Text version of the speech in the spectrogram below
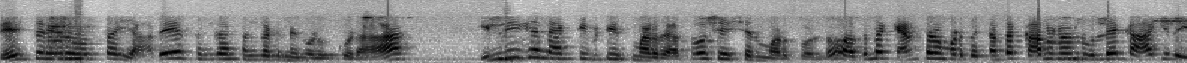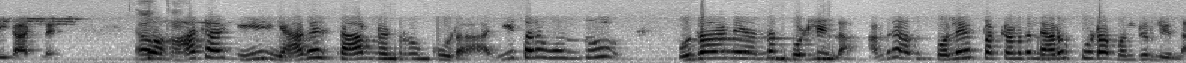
ದೇಶದಲ್ಲಿರುವಂತ ಯಾವುದೇ ಸಂಘ ಸಂಘಟನೆಗಳು ಕೂಡ ಇಲ್ಲಿಗಲ್ ಆಕ್ಟಿವಿಟೀಸ್ ಮಾಡಿದ್ರೆ ಅಸೋಸಿಯೇಷನ್ ಮಾಡ್ಕೊಂಡು ಅದನ್ನ ಕ್ಯಾನ್ಸಲ್ ಮಾಡ್ಬೇಕಂತ ಕಾನೂನಲ್ಲಿ ಉಲ್ಲೇಖ ಆಗಿದೆ ಈಗಾಗಲೇ. ಸೊ ಹಾಗಾಗಿ ಯಾವುದೇ ಸ್ಟಾರ್ ನಟರು ಕೂಡ ಈ ತರ ಒಂದು ಉದಾಹರಣೆಯನ್ನ ಕೊಡ್ಲಿಲ್ಲ. ಅಂದ್ರೆ ಅದು ಕೊಲೆ ಪ್ರಕರಣದಲ್ಲಿ ಯಾರು ಕೂಡ ಬಂದಿರ್ಲಿಲ್ಲ.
